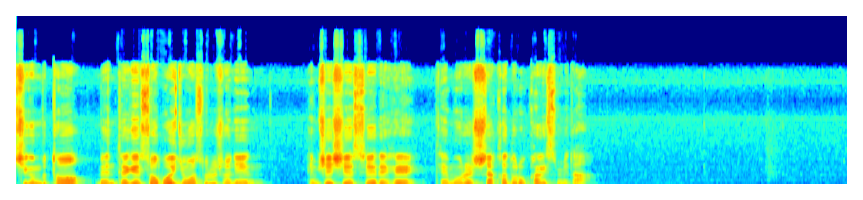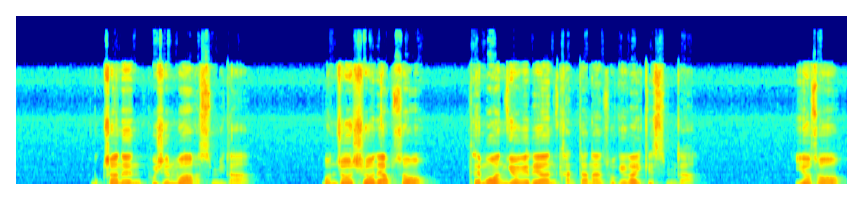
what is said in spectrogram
지금부터 멘텍의 서버 이중화 솔루션인 MCCS에 대해 데모를 시작하도록 하겠습니다. 목차는 보시는 바와 같습니다. 먼저 시연에 앞서 데모 환경에 대한 간단한 소개가 있겠습니다. 이어서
